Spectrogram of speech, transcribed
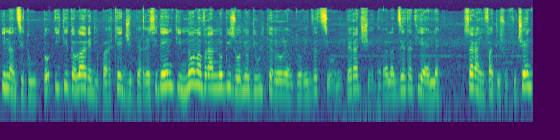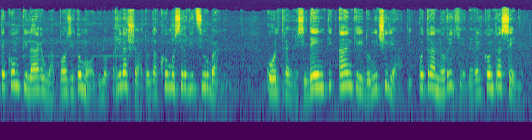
Innanzitutto, i titolari di parcheggi per residenti non avranno bisogno di ulteriori autorizzazioni per accedere alla ZTL. Sarà infatti sufficiente compilare un apposito modulo rilasciato da Como Servizi Urbani. Oltre ai residenti, anche i domiciliati potranno richiedere il contrassegno.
